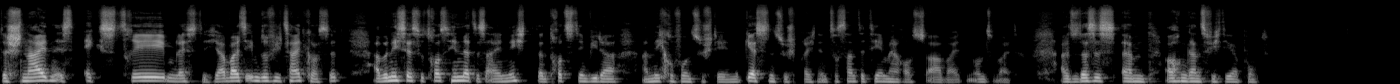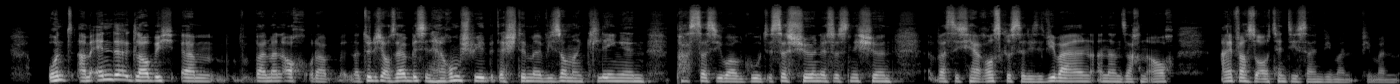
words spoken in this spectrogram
Das Schneiden ist extrem lästig, ja, weil es eben so viel Zeit kostet. Aber nichtsdestotrotz hindert es einen nicht, dann trotzdem wieder am Mikrofon zu stehen, mit Gästen zu sprechen, interessante Themen herauszuarbeiten und so weiter. Also das ist ähm, auch ein ganz wichtiger Punkt. Und am Ende, glaube ich, ähm, weil man auch, oder natürlich auch selber ein bisschen herumspielt mit der Stimme, wie soll man klingen, passt das überhaupt gut, ist das schön, ist es nicht schön, was sich herauskristallisiert, wie bei allen anderen Sachen auch, einfach so authentisch sein, wie man, wie man,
